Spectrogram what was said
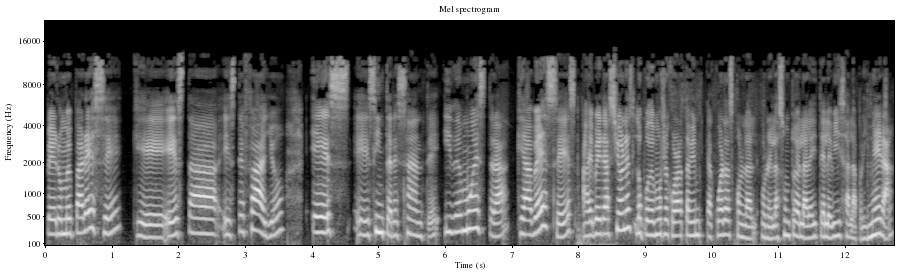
Pero me parece que esta, este fallo es, es interesante y demuestra que a veces hay variaciones, lo podemos recordar también, ¿te acuerdas con, la, con el asunto de la ley Televisa, la primera?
